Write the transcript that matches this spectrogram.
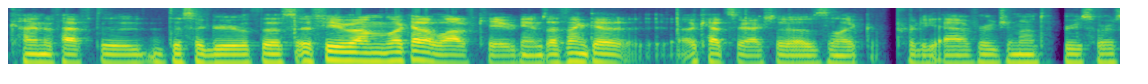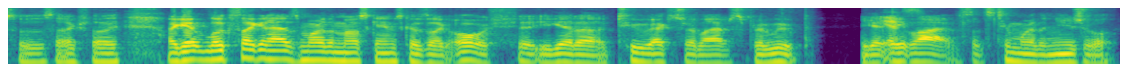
kind of have to disagree with this. If you um look at a lot of cave games, I think uh, Aketsu actually has like a pretty average amount of resources. Actually, like it looks like it has more than most games because like oh shit, you get uh two extra lives per loop. You get Yes. eight lives. That's two more than usual.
